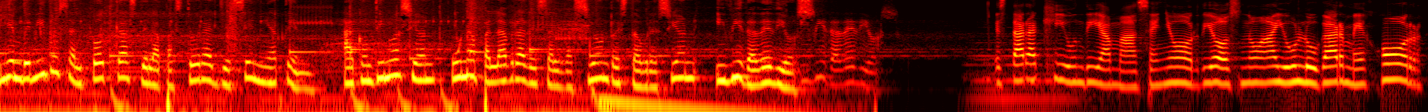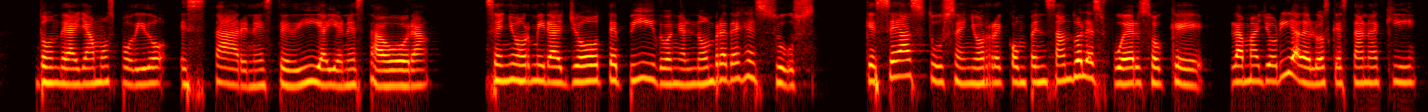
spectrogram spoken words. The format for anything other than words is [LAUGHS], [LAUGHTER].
Bienvenidos al podcast de la pastora Yesenia Ten. A continuación, una palabra de salvación, restauración y vida de Dios. vida de Dios. Estar aquí un día más, Señor Dios, no hay un lugar mejor donde hayamos podido estar en este día y en esta hora. Señor, mira, yo te pido en el nombre de Jesús que seas tú, Señor, recompensando el esfuerzo que la mayoría de los que están aquí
